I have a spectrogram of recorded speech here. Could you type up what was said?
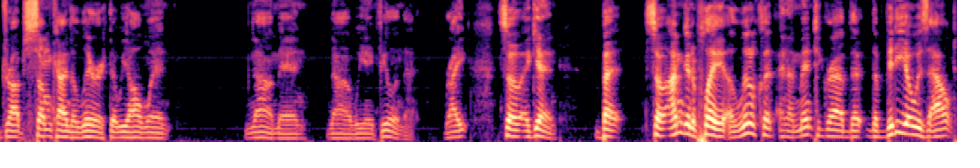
dropped some kind of lyric that we all went, nah, man, nah, we ain't feeling that, right? So again, but so I'm gonna play a little clip, and I meant to grab that the video is out.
